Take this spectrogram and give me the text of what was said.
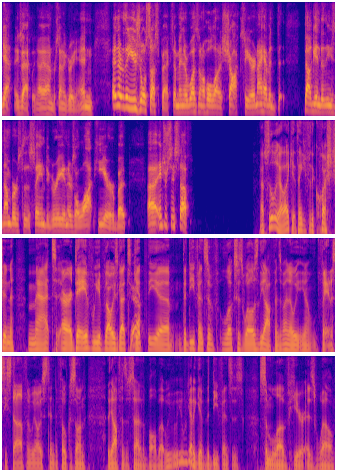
Yeah, exactly. I 100% agree. And and they're the usual suspects. I mean, there wasn't a whole lot of shocks here, and I haven't d- dug into these numbers to the same degree, and there's a lot here, but uh, interesting stuff. Absolutely, I like it. Thank you for the question, Matt or Dave. We've always got to yeah. get the uh, the defensive looks as well as the offensive. I know we, you know, fantasy stuff, and we always tend to focus on the offensive side of the ball, but we we, we got to give the defenses some love here as well.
